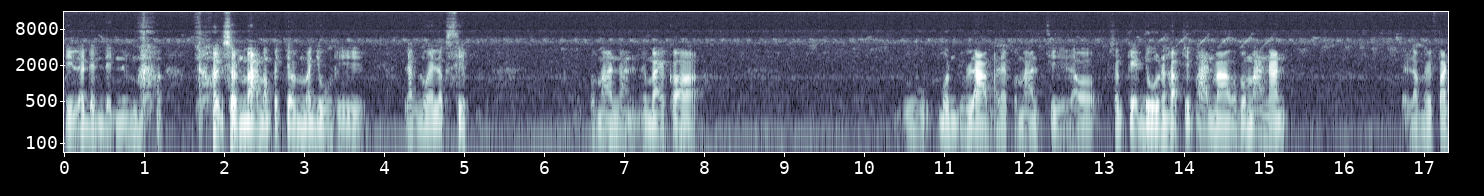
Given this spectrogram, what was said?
ติแล้วเด่นเด่นๆส่วนมากมันก็จะมาอยู่ที่หลักหน่วยหลักสิบ ประมาณนั้น หรือไม่ก็ อยู่บนอยู่ล่างอะไรประมาณที่เราสังเกตดูนะครับ ที่ผ่านมาก็ประมาณนั้น แต่เราไม่ฟัน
